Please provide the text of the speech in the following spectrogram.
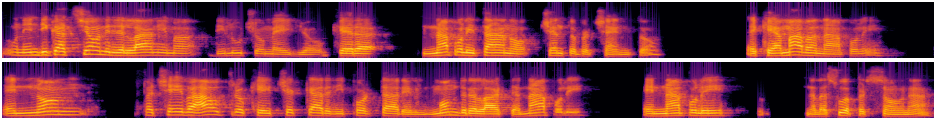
un'indicazione dell'anima di Lucio Meglio, che era napolitano 100% e che amava Napoli e non faceva altro che cercare di portare il mondo dell'arte a Napoli e Napoli nella sua persona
